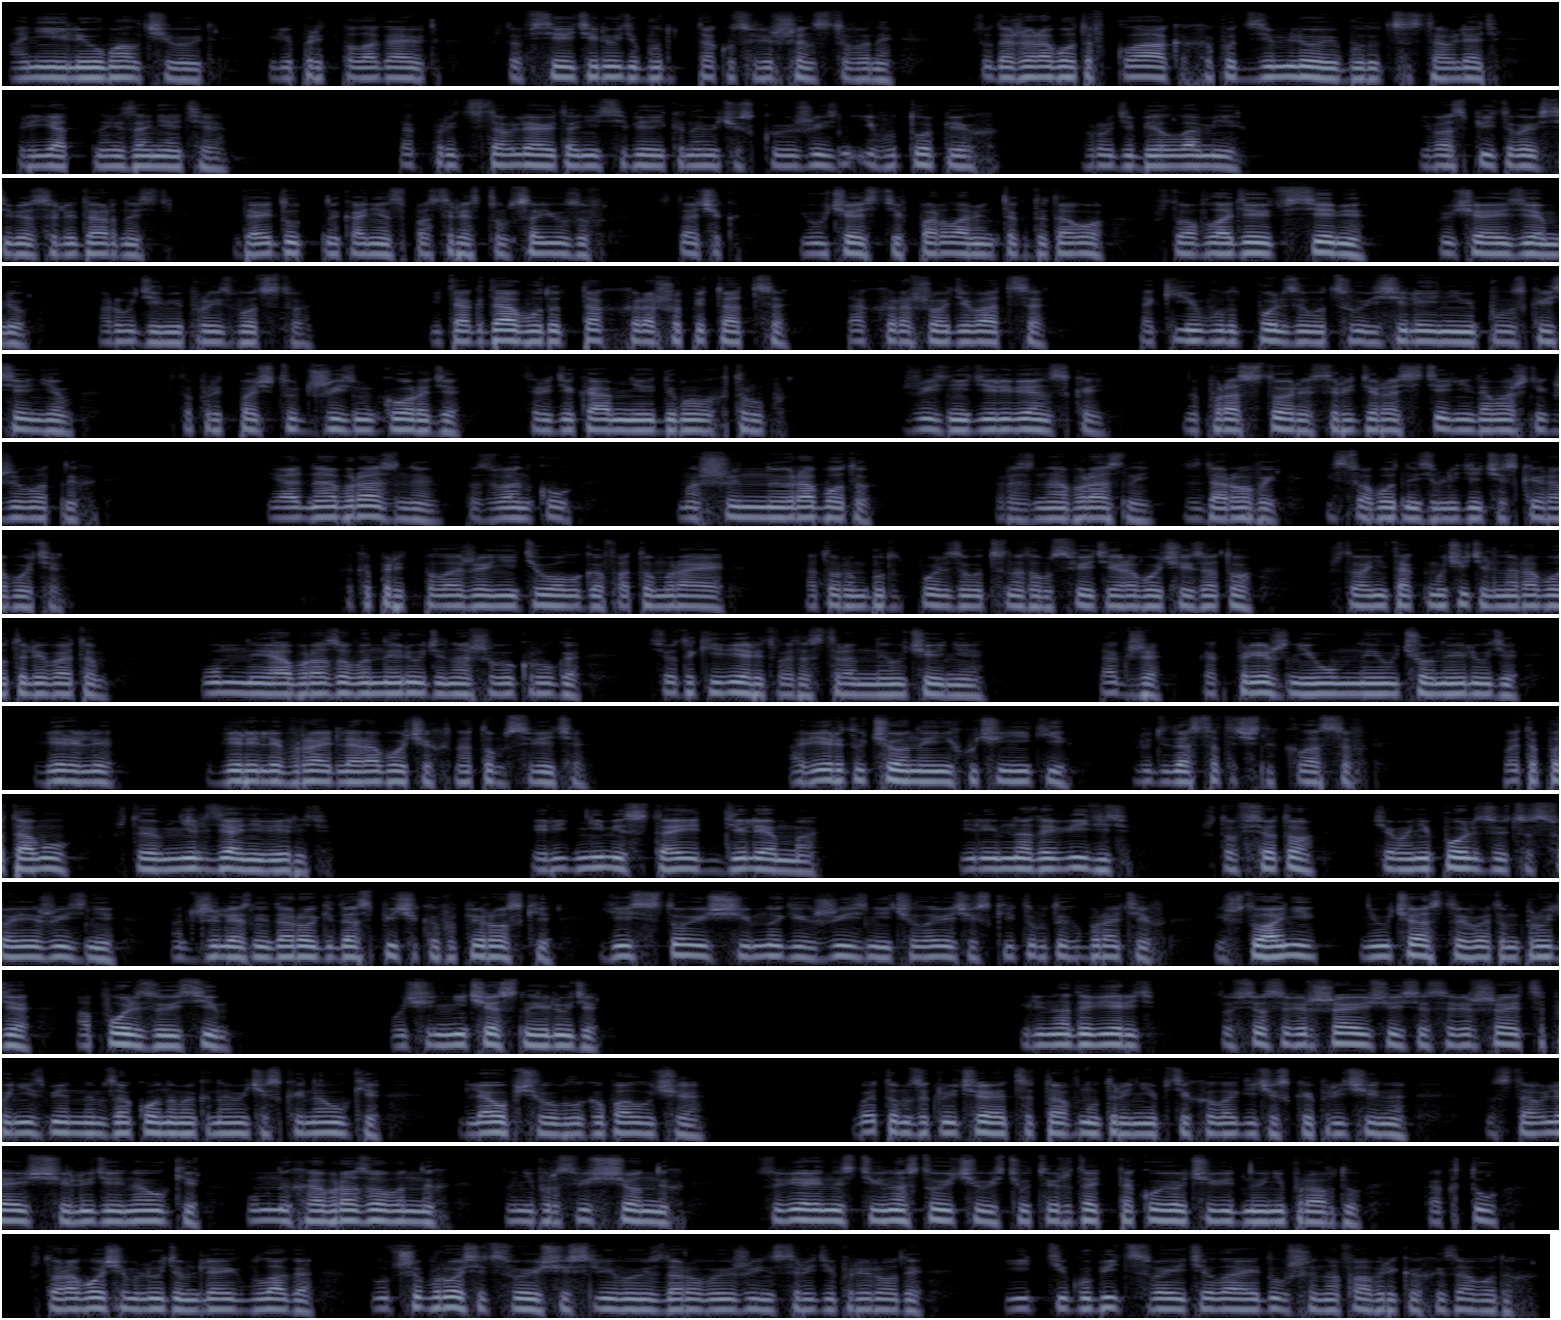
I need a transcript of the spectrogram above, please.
Они или умалчивают, или предполагают, что все эти люди будут так усовершенствованы, что даже работа в клоаках и под землей будут составлять приятные занятия. Так представляют они себе экономическую жизнь и в утопиях, вроде Беллами. И, воспитывая в себе солидарность, дойдут, наконец, посредством союзов, стачек и участия в парламентах до того, что овладеют всеми, включая землю, орудиями производства. И тогда будут так хорошо питаться, так хорошо одеваться, такими будут пользоваться увеселениями по воскресеньям, что предпочтут жизнь в городе, среди камней и дымовых труб, жизни деревенской, на просторе, среди растений домашних животных, и однообразную, по звонку, машинную работу, разнообразной, здоровой и свободной земледельческой работе. Как и предположение теологов о том рае, которым будут пользоваться на том свете рабочие за то, что они так мучительно работали в этом, умные и образованные люди нашего круга все-таки верят в это странное учение. Так же, как прежние умные ученые люди верили, верили в рай для рабочих на том свете. А верят ученые и их ученики, люди достаточных классов, это потому, что им нельзя не верить. Перед ними стоит дилемма. Или им надо видеть, что все то, чем они пользуются в своей жизни, от железной дороги до спичек и папироски, есть стоящий многих жизней человеческий труд их братьев, и что они, не участвуя в этом труде, а пользуясь им, очень нечестные люди. Или надо верить, что все совершающееся совершается по неизменным законам экономической науки для общего благополучия. В этом заключается та внутренняя психологическая причина, заставляющая людей науки, умных и образованных, но не просвещенных, с уверенностью и настойчивостью утверждать такую очевидную неправду, как ту, что рабочим людям для их блага лучше бросить свою счастливую и здоровую жизнь среди природы и идти губить свои тела и души на фабриках и заводах.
